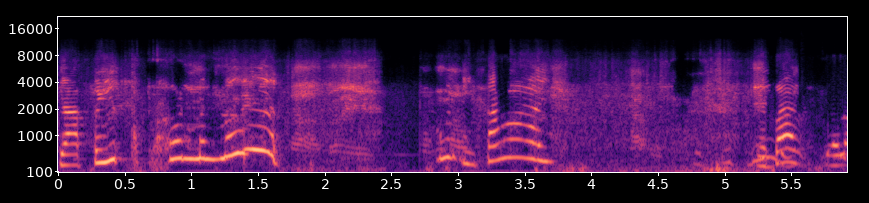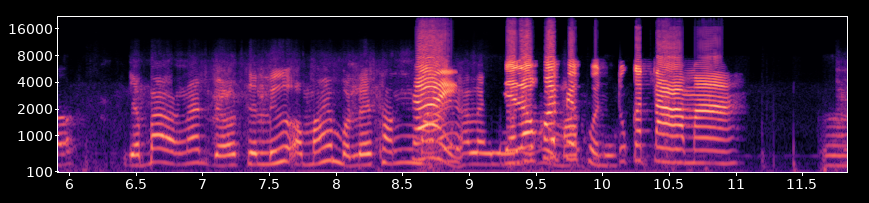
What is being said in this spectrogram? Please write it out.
อย่าปิดคนมันมืดอุ้ยอีตายเดี๋ยวบ้านเดี๋ยวเราเดี๋ยวบ้านหลังนั้นเดี๋ยวจะลื้อออกมาให้หมดเลยทั้งใช่ไม้อะไรเดี๋ยวเราค่อยไปขนตุ๊กตามา เออ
